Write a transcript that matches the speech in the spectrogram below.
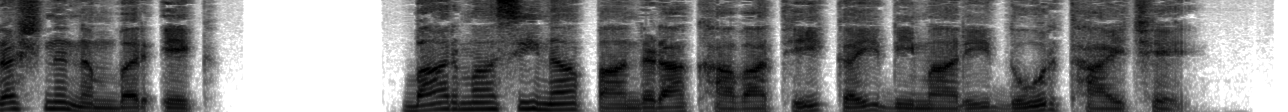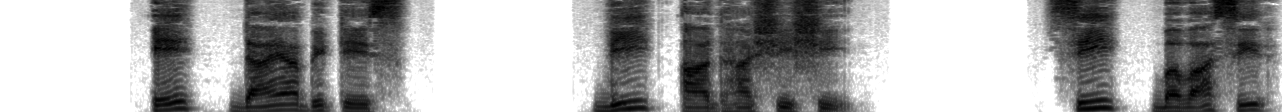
પ્રશ્ન નંબર એક. બારમાસીના પાંદડા ખાવાથી કઈ બીમારી દૂર થાય છે? A, diabetes. બી, આધાશીશી. સી, બવાસીર.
